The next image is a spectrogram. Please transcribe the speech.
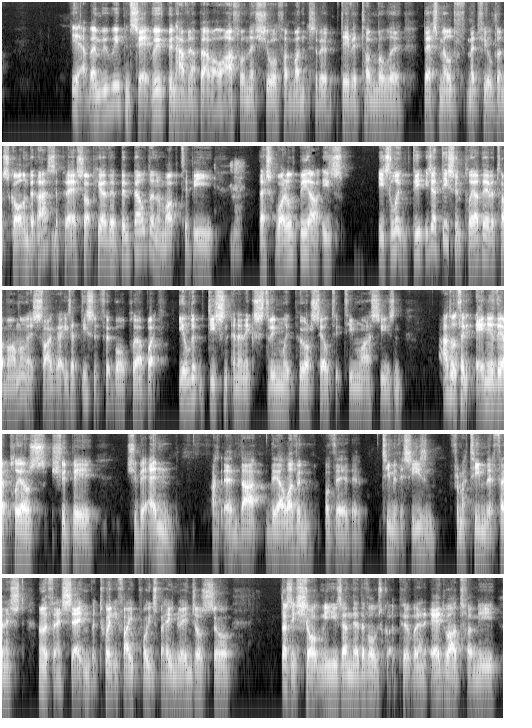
Yeah, I mean, we've been set, we've been having a bit of a laugh on this show for months about David Turnbull, the best midfielder in Scotland. But that's the press up here. They've been building him up to be this world beater. He's he's looked de- he's a decent player, David Turnbull. I'm not going to slag it. He's a decent football player, but he looked decent in an extremely poor Celtic team last season. I don't think any of their players should be should be in, uh, in that the eleven of the, the team of the season from a team that finished I know they finished second, but 25 points behind Rangers. So doesn't shock me he's in there. They've always got to put one in. Edouard for me,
